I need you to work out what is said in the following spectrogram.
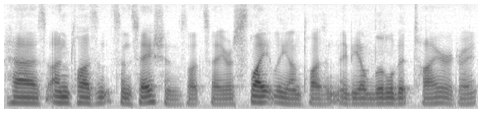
has unpleasant sensations, let's say, or slightly unpleasant, maybe a little bit tired, right?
